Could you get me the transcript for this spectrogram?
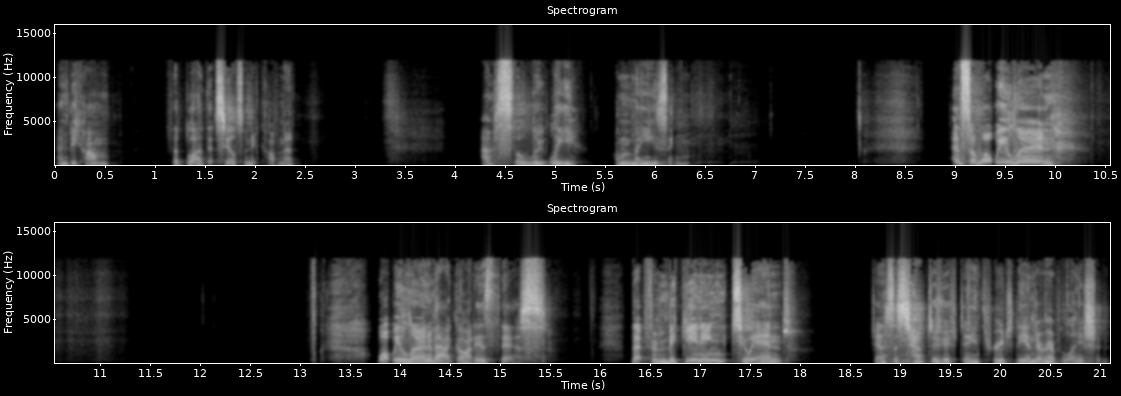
and become the blood that seals the new covenant. Absolutely amazing. And so, what we learn, what we learn about God is this that from beginning to end, Genesis chapter 15 through to the end of Revelation,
